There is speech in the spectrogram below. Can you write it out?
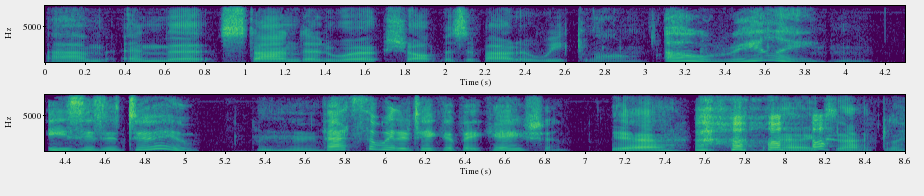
Um, and the standard workshop is about a week long. Oh, really? Mm-hmm. Easy to do. Mhm. That's the way to take a vacation. Yeah, yeah, exactly.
